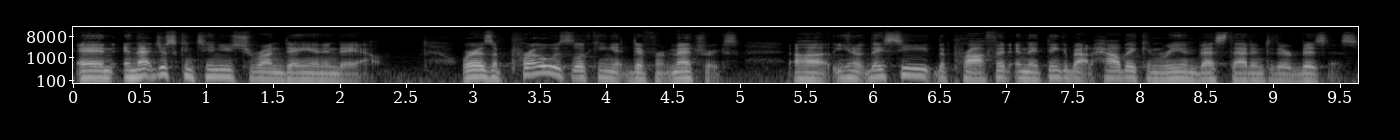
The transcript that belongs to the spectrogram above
And, and that just continues to run day in and day out. Whereas a pro is looking at different metrics. Uh, you know, they see the profit and they think about how they can reinvest that into their business.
